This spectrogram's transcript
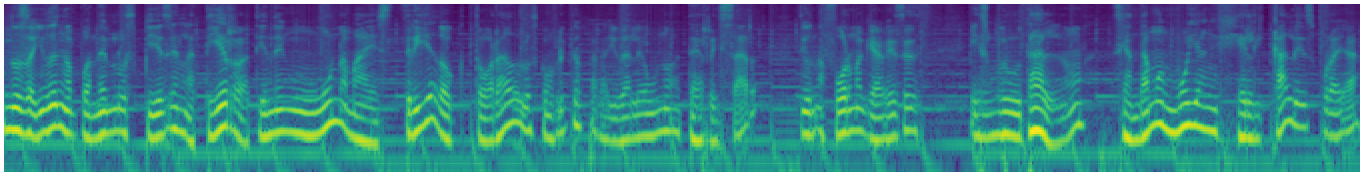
nos ayudan a poner los pies en la tierra. Tienen una maestría, doctorado los conflictos para ayudarle a uno a aterrizar de una forma que a veces es brutal, ¿no? Si andamos muy angelicales por allá,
